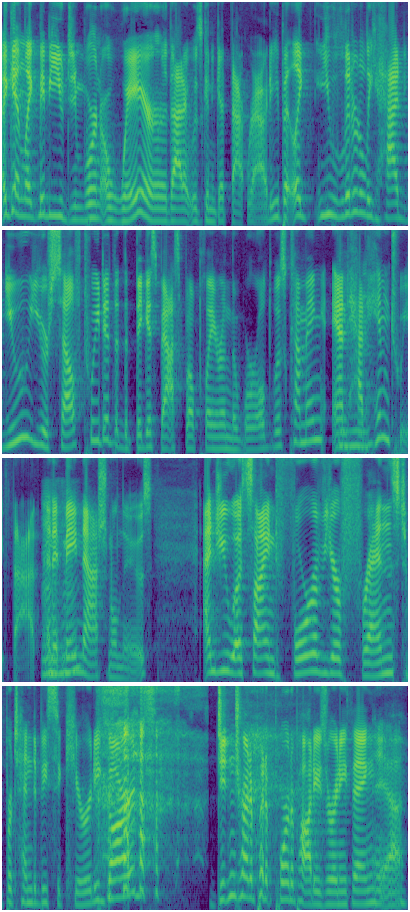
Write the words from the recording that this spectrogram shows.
Again, like maybe you didn't, weren't aware that it was going to get that rowdy, but like you literally had you yourself tweeted that the biggest basketball player in the world was coming and had Mm-hmm. him tweet that, and it made national news. And you assigned four of your friends to pretend to be security guards. didn't try to put up porta potties or anything. Yeah.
